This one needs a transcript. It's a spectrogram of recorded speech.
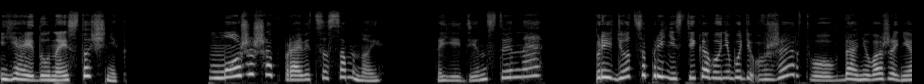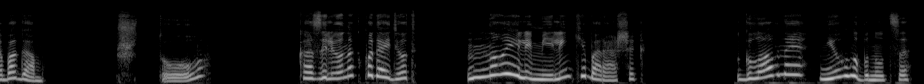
я иду на источник. Можешь отправиться со мной. Единственное, придется принести кого-нибудь в жертву в дань уважения богам». «Что?» «Козленок подойдет. Ну или миленький барашек. Главное — не улыбнуться.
